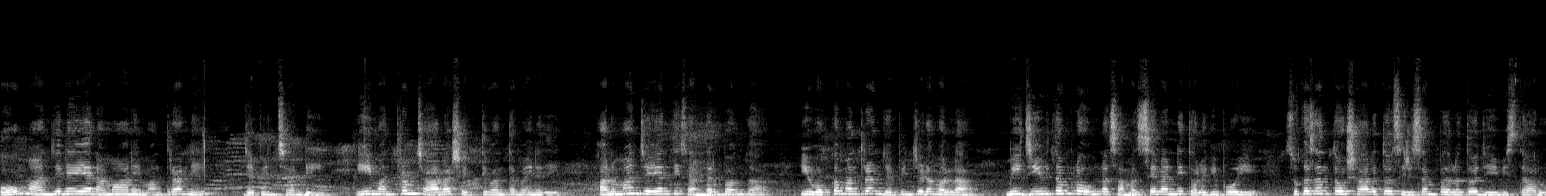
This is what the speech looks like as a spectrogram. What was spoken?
ఓం ఆంజనేయ నమ అనే మంత్రాన్ని జపించండి. ఈ మంత్రం చాలా శక్తివంతమైనది. హనుమాన్ జయంతి సందర్భంగా ఈ ఒక్క మంత్రం జపించడం వల్ల మీ జీవితంలో ఉన్న సమస్యలన్నీ తొలగిపోయి సుఖ సంతోషాలతో సిరి సంపదలతో జీవిస్తారు.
